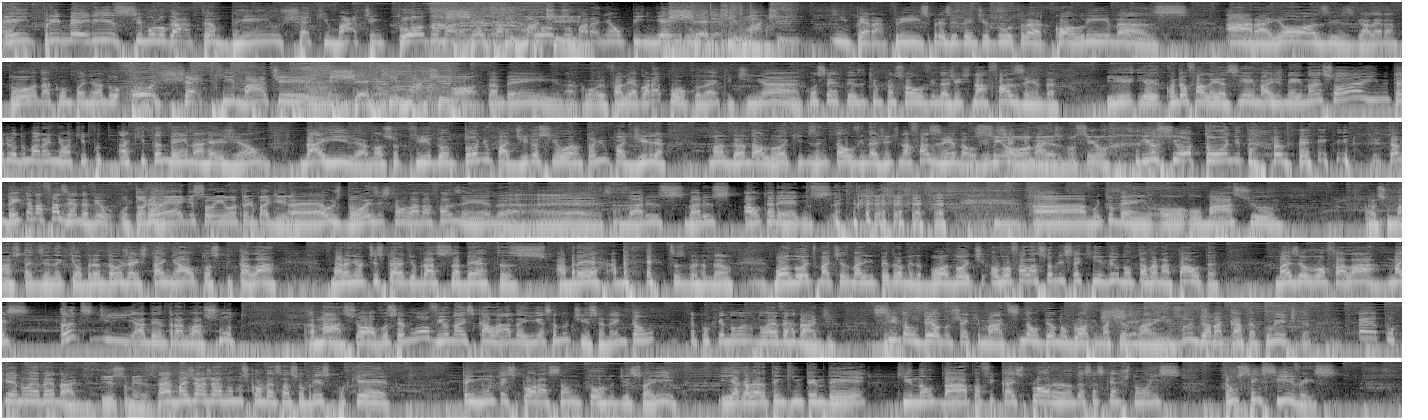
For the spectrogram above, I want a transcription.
Em primeiríssimo lugar, também o checkmate em todo o Maranhão. para Checkmate. todo o Maranhão Pinheiro. Cheque Mate. Imperatriz, Presidente Dutra, Colinas, Araioses, galera toda acompanhando o Cheque Mate. Cheque Mate. Ó, também, eu falei agora há pouco, né? Que tinha, com certeza tinha um pessoal ouvindo a gente na Fazenda. E, e quando eu falei assim, eu imaginei, não é só aí no interior do Maranhão, aqui, aqui também na região da ilha. Nosso querido Antônio Padilha, o senhor Antônio Padilha, mandando alô aqui, dizendo que tá ouvindo a gente na Fazenda, ouvindo o senhor mesmo, o senhor. E o senhor Tony também, também tá na Fazenda, viu? O Tony Tanto- Redson e o Antônio Padilha. é, os dois estão lá na fazenda. É, são vários, vários alter egos. ah, muito bem. O, o Márcio, nosso Márcio está dizendo aqui, ó, o Brandão já está em alta hospitalar. Maranhão te espera de braços abertos, abre, abertos, Brandão. Boa noite, Matias Marinho e Pedro Almeida. Boa noite. Eu vou falar sobre isso aqui, viu? Não estava na pauta, mas eu vou falar. Mas antes de adentrar no assunto, ah, Márcio, ó, você não ouviu na escalada aí essa notícia, né? Então, é porque não, não é verdade. Se não deu no checkmate, se não deu no blog Matias Marinho, se não deu na carta política, é porque não é verdade. Isso mesmo. É, mas já já vamos conversar sobre isso, porque tem muita exploração em torno disso aí e a galera tem que entender que não dá para ficar explorando essas questões tão sensíveis,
